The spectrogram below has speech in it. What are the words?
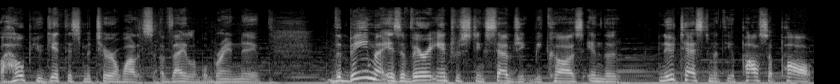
I hope you get this material while it's available, brand new. The Bema is a very interesting subject because in the New Testament, the Apostle Paul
